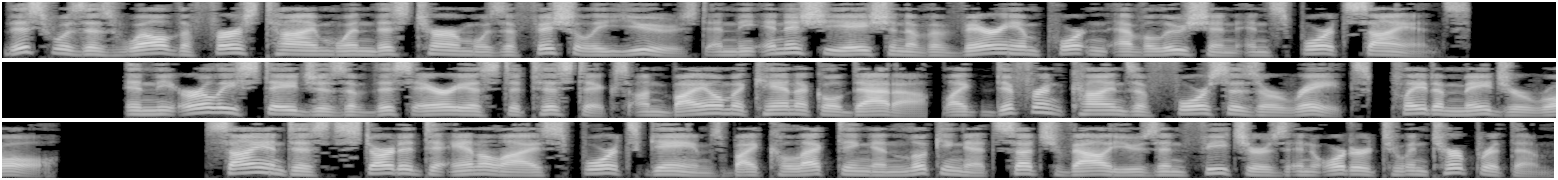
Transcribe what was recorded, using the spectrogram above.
This was as well the first time when this term was officially used and the initiation of a very important evolution in sports science. In the early stages of this area statistics on biomechanical data, like different kinds of forces or rates, played a major role. Scientists started to analyze sports games by collecting and looking at such values and features in order to interpret them.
